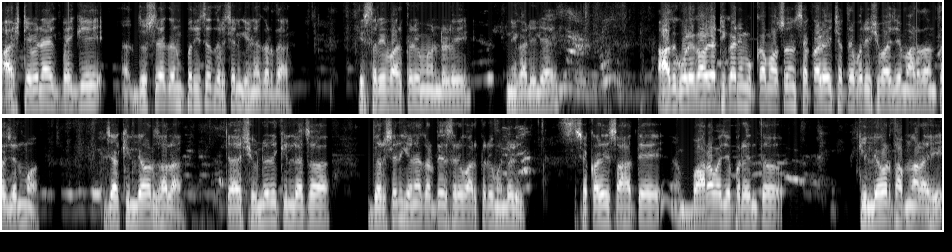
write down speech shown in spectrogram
अष्टविनायकपैकी दुसऱ्या गणपतीचं दर्शन घेण्याकरता ही सर्व वारकरी मंडळी निघालेली आहे आज गोळेगाव या ठिकाणी मुक्काम असून सकाळी छत्रपती शिवाजी महाराजांचा जन्म ज्या किल्ल्यावर झाला त्या शिवनेरी किल्ल्याचं दर्शन घेण्याकरता सर्व वारकरी मंडळी सकाळी सहा ते बारा वाजेपर्यंत किल्ल्यावर थांबणार आहे.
